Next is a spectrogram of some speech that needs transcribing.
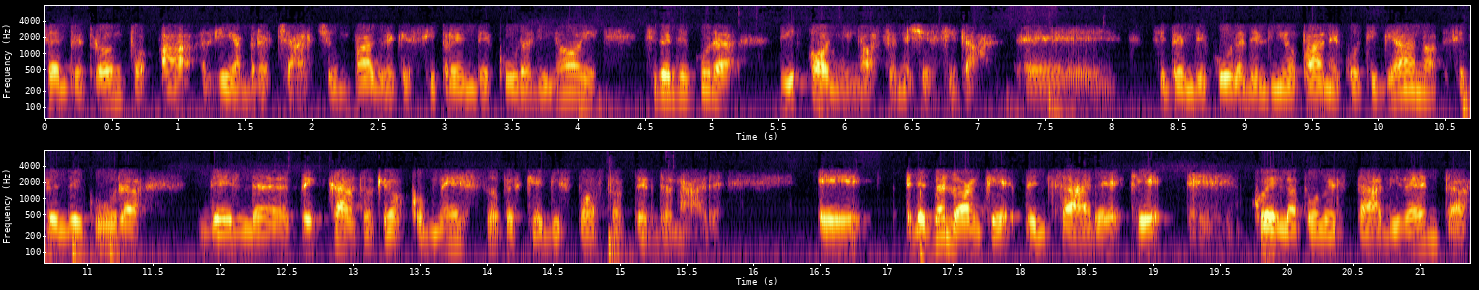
sempre pronto a riabbracciarci, un padre che si prende cura di noi, si prende cura di ogni nostra necessità, eh, si prende cura del mio pane quotidiano, si prende cura del peccato che ho commesso perché è disposto a perdonare. E, ed è bello anche pensare che eh, quella povertà diventa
